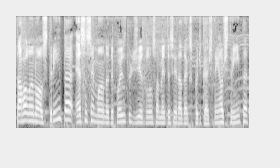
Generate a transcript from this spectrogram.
Tá rolando aos 30. Essa semana, depois do dia do lançamento desse Iradex Podcast, tem aos 30.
